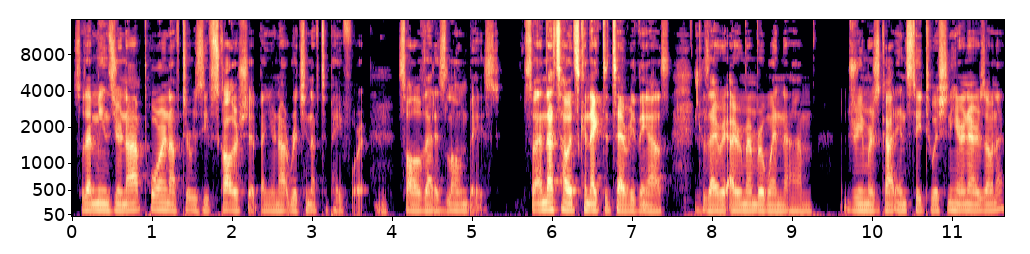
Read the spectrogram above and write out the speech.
So that means you're not poor enough to receive scholarship and you're not rich enough to pay for it. So all of that is loan based. So and that's how it's connected to everything else. Because I, re- I remember when um, Dreamers got in-state tuition here in Arizona.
